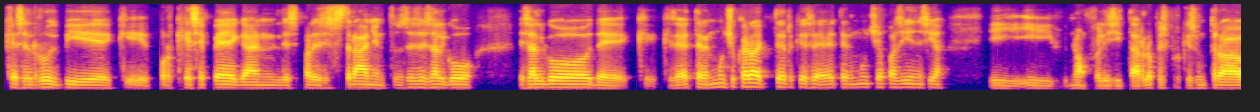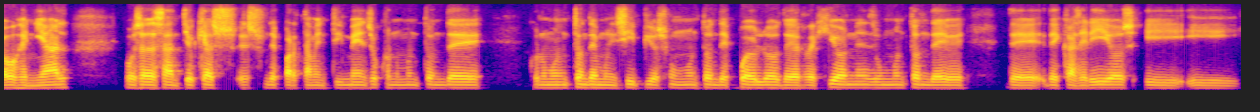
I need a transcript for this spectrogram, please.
qué es el rugby, qué, por qué se pegan, les parece extraño, entonces es algo, es algo de, que, que se debe tener mucho carácter, que se debe tener mucha paciencia, y, y no, felicitarlo pues porque es un trabajo genial, o sea, Antioquia es, es, un departamento inmenso con un montón de con un montón de municipios, un montón de pueblos, de regiones, un montón de, de, de caseríos y,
